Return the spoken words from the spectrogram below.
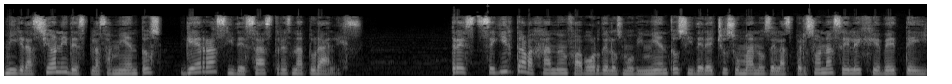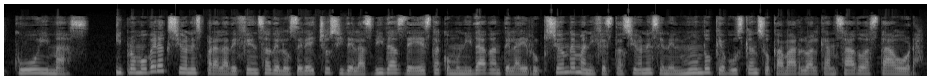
migración y desplazamientos, guerras y desastres naturales. 3. Seguir trabajando en favor de los movimientos y derechos humanos de las personas LGBTIQ y más, y promover acciones para la defensa de los derechos y de las vidas de esta comunidad ante la irrupción de manifestaciones en el mundo que buscan socavar lo alcanzado hasta ahora.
